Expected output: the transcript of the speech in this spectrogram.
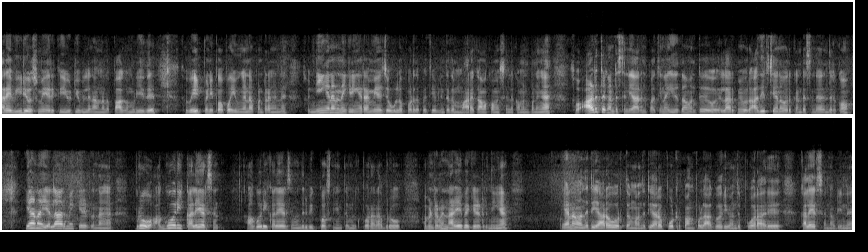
நிறைய வீடியோஸுமே இருக்குது யூடியூப்பில் நம்மளால் பார்க்க முடியுது. ஸோ வெயிட் பண்ணி பார்ப்போம் இவங்க என்ன பண்ணுறாங்கன்னு ஸோ நீங்கள் என்ன நினைக்கிறீங்க? ரம்யா ஜோ உள்ளே போகிறத பற்றி அப்படின்றத மறக்காமல் கமெண்ட்ஸில் கமெண்ட் பண்ணுங்கள் ஸோ அடுத்த கண்டஸ்டன்ட் யாருன்னு பார்த்தீங்கன்னா இதுதான் வந்துட்டு எல்லாருக்குமே ஒரு அதிர்ச்சியான ஒரு கண்டஸ்டண்ட்டாக இருந்திருக்கும். ஏன்னா எல்லாருமே கேட்டுட்டு இருந்தாங்க ப்ரோ அகோரி கலையரசன் அகோரி கலையரசன் வந்துட்டு பிக் பாஸ் நைன் தமிழுக்கு போகிறாரா ப்ரோ அப்படின்ற மாதிரி நிறைய பேர் கேட்டுருந்தீங்க ஏன்னா வந்துட்டு யாரோ ஒருத்தவங்க வந்துட்டு யாரோ போட்டிருப்பாங்க போல் அகோரி வந்து போகிறாரு கலையரசன் அப்படின்னு.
